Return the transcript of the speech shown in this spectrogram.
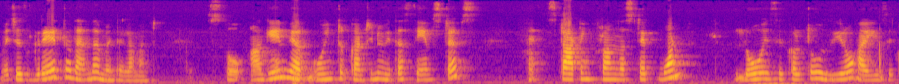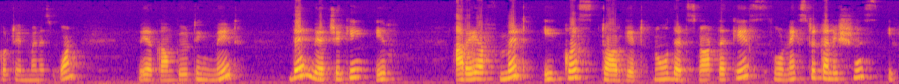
which is greater than the mid element. So again we are going to continue with the same steps. Starting from the step 1 low is equal to 0 high is equal to n minus 1 we are computing mid. Then we are checking if array of mid equals target. No that's not the case. So next condition is if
